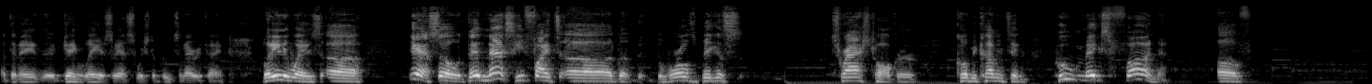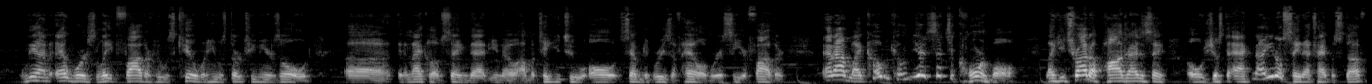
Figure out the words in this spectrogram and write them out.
But then they, the game later, so they had to switch the boots and everything. But anyways, uh, Yeah, so then next he fights uh the, the, the world's biggest trash talker, Colby Covington, who makes fun of Leon Edwards' late father, who was killed when he was 13 years old, uh, in a nightclub, saying that, you know, I'm gonna take you to all seven degrees of hell, we're gonna see your father. And I'm like, Colby, Colby, you're such a cornball. Like you try to apologize and say, "Oh, it's just to act." Now you don't say that type of stuff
